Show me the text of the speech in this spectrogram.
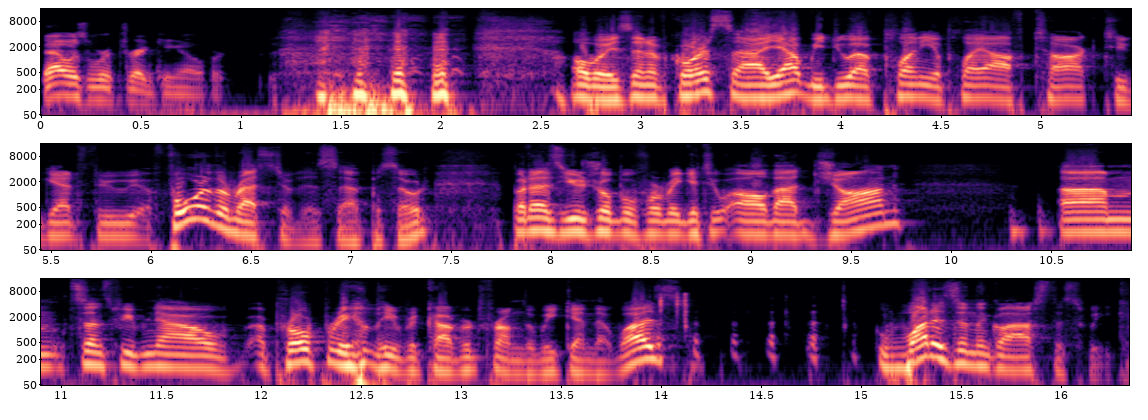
That was worth drinking over. Always. And of course, uh, yeah, we do have plenty of playoff talk to get through for the rest of this episode. But as usual, before we get to all that, John, um, since we've now appropriately recovered from the weekend that was, what is in the glass this week?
